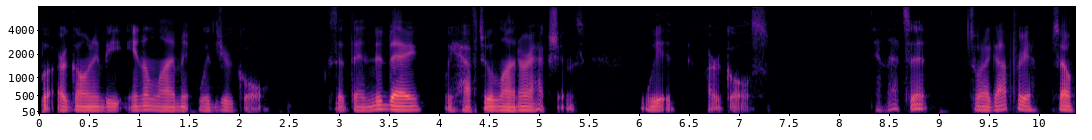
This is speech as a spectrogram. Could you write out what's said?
but are going to be in alignment with your goal. Because at the end of the day, we have to align our actions with our goals. And that's it. That's what I got for you. So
